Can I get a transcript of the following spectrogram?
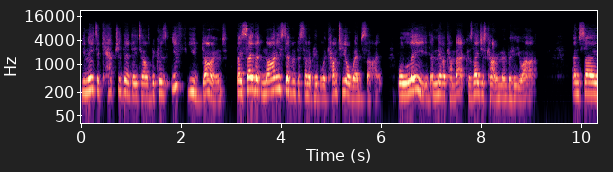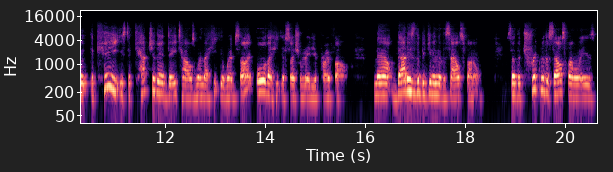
You need to capture their details because if you don't, they say that 97% of people who come to your website will leave and never come back because they just can't remember who you are. And so the key is to capture their details when they hit your website or they hit your social media profile. Now, that is the beginning of the sales funnel. So the trick with the sales funnel is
